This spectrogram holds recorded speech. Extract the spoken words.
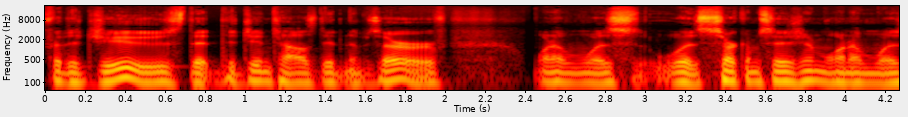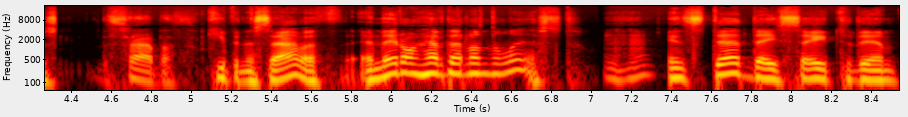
for the Jews that the Gentiles didn't observe. One of them was was circumcision. One of them was The Sabbath. keeping the Sabbath, and they don't have that on the list. Mm-hmm. Instead, they say to them,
